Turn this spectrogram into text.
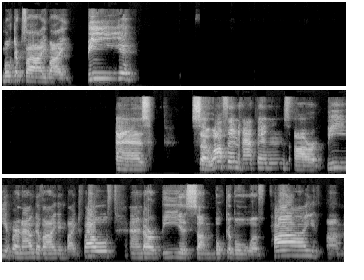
Multiply by B as so often happens, our B, we're now dividing by 12, and our B is some multiple of pi, um,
